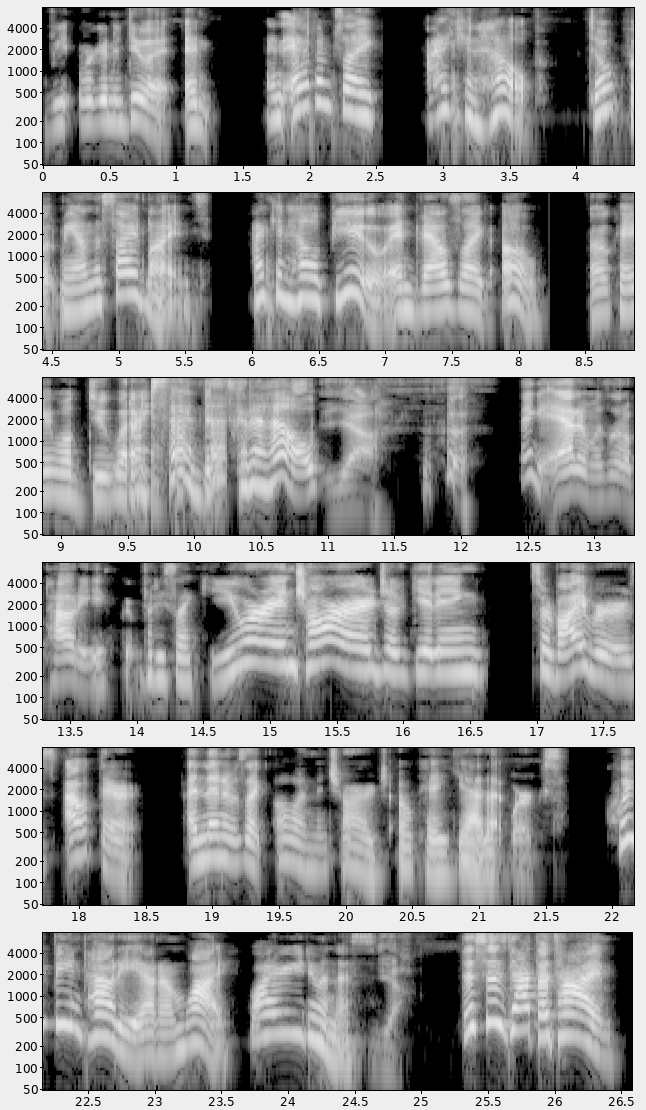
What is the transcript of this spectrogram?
we, we're gonna do it. And and Adam's like, I can help. Don't put me on the sidelines. I can help you. And Val's like, oh, okay, well, do what I said. That's gonna help. Yeah. I think Adam was a little pouty, but he's like, You are in charge of getting survivors out there. And then it was like, Oh, I'm in charge. Okay, yeah, that works. Quit being pouty, Adam. Why? Why are you doing this? Yeah. This is not the time.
